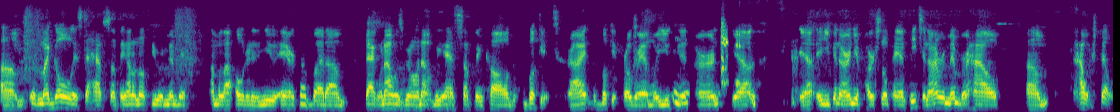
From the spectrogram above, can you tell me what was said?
Because um, my goal is to have something. I don't know if you remember. I'm a lot older than you, Erica, but um, back when I was growing up, we had something called Book It, right? The Book It program where you could earn, yeah, yeah, and you can earn your personal pan pizza. And I remember how um, how it felt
